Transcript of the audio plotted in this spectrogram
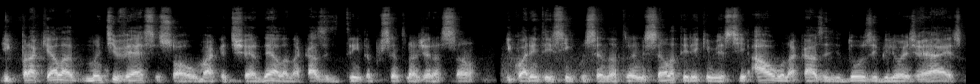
e para que ela mantivesse só o market share dela, na casa de 30% na geração e 45% na transmissão, ela teria que investir algo na casa de 12 bilhões de reais,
